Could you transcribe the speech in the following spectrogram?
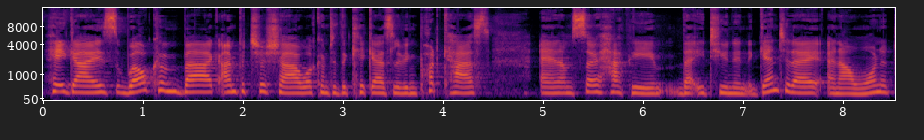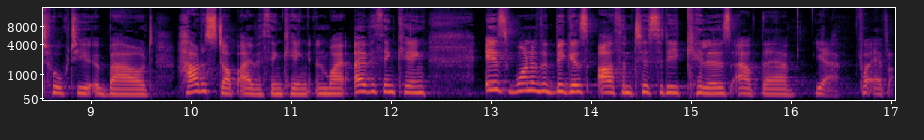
Hey guys, welcome back. I'm Patricia. Welcome to the Kick Ass Living podcast. And I'm so happy that you tuned in again today. And I want to talk to you about how to stop overthinking and why overthinking is one of the biggest authenticity killers out there. Yeah, forever.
